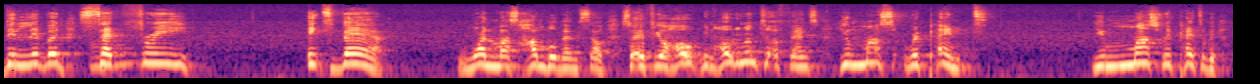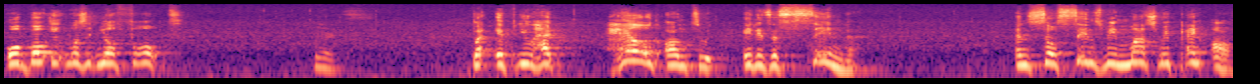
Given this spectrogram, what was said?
delivered, set free. It's there. One must humble themselves. So if you've hold, been holding on to offense, you must repent. You must repent of it, although it wasn't your fault. Yes. But if you had held on to it, it is a sin. And so, sins we must repent of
